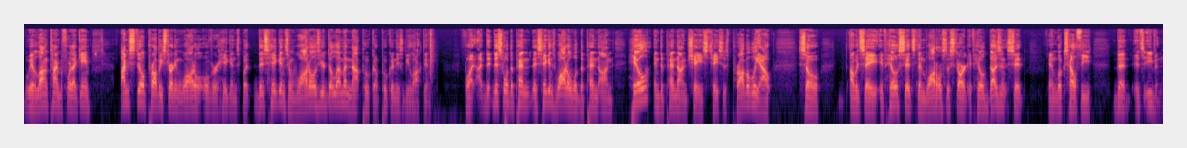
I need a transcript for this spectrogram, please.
but we have a long time before that game. I'm still probably starting Waddle over Higgins, but this Higgins and Waddle is your dilemma, not Puka. Puka needs to be locked in. But I, th- this will depend. This Higgins Waddle will depend on Hill and depend on Chase. Chase is probably out, so I would say if Hill sits, then Waddle's the start. If Hill doesn't sit and looks healthy, then it's even.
